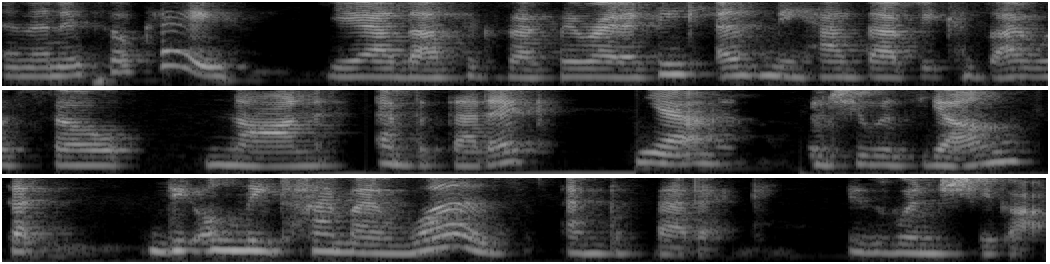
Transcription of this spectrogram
and then it's okay. Yeah, that's exactly right. I think Esme had that because I was so non empathetic. Yeah. When she was young, that the only time I was empathetic is when she got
